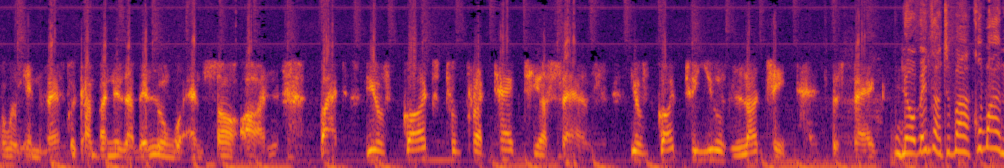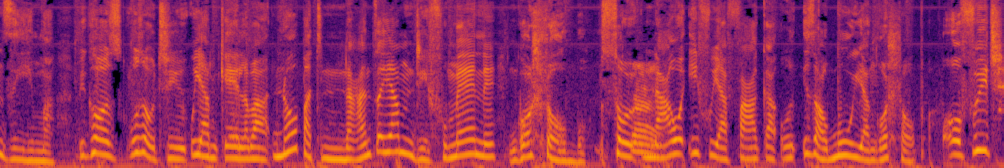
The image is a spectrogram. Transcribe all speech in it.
we invest kwiikhampani zabelungu and so on but you've got to protect yourself you've got to use logic sisblack no benzawuthi uba kuba nzima because uzawuthi uyamkela uba no but nantsi eyam ndiyifumene ngohlobo. So hmm. nawe if uyafaka izawubuya ngohlobo. Of which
